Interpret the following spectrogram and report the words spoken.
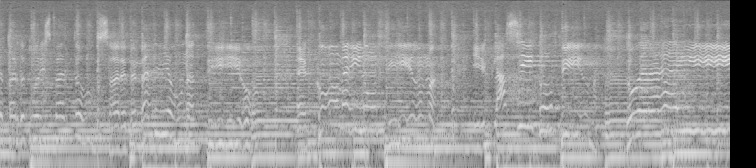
Che perdo il tuo rispetto, sarebbe meglio un addio. È come in un film, il classico film dove lei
